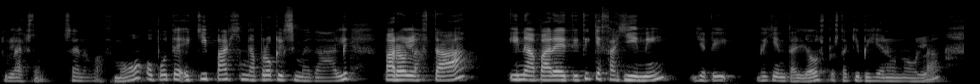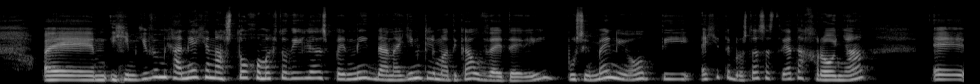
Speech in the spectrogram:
τουλάχιστον σε έναν βαθμό. Οπότε εκεί υπάρχει μια πρόκληση μεγάλη. Παρ' όλα αυτά είναι απαραίτητη και θα γίνει, γιατί δεν γίνεται αλλιώς, προς τα εκεί πηγαίνουν όλα. Ε, η χημική βιομηχανία έχει ένα στόχο μέχρι το 2050 να γίνει κλιματικά ουδέτερη, που σημαίνει ότι έχετε μπροστά σας 30 χρόνια ε,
